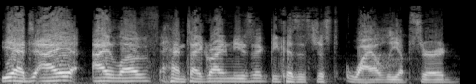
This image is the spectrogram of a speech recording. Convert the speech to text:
yeah, I I love hentai grind music because it's just wildly absurd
